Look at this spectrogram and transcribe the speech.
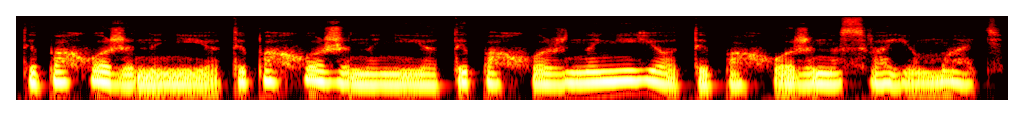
«Ты похожа на нее, ты похожа на нее, ты похожа на нее, ты похожа на свою мать».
